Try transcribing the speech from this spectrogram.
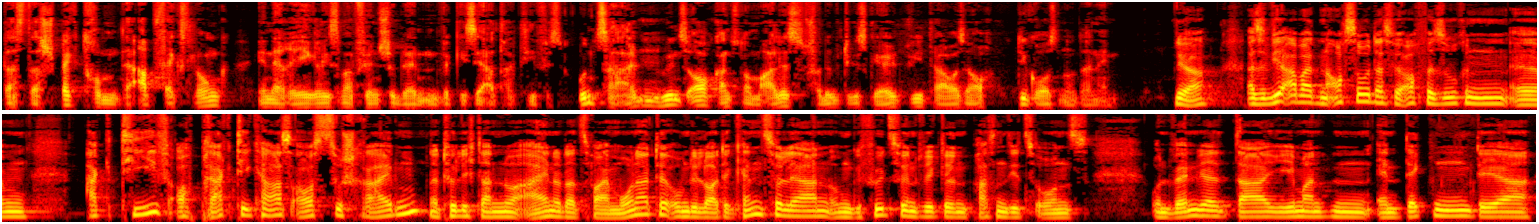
dass das Spektrum der Abwechslung in der Regel, ich sag mal, für einen Studenten wirklich sehr attraktiv ist und zahlen mhm. übrigens auch ganz normales, vernünftiges Geld, wie teilweise auch die großen Unternehmen. Ja, also wir arbeiten auch so, dass wir auch versuchen, ähm, aktiv auch Praktikas auszuschreiben. Natürlich dann nur ein oder zwei Monate, um die Leute kennenzulernen, um ein Gefühl zu entwickeln, passen die zu uns. Und wenn wir da jemanden entdecken, der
